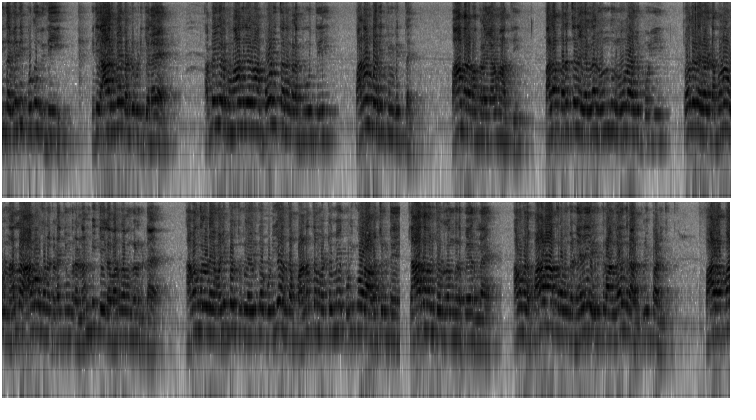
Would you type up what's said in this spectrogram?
இந்த விதி புது விதி. இது யாருமே கண்டுபிடிக்கலை. அப்படிங்கிறது மாதிரியெல்லாம் போலித்தனங்களை பூத்தி பணம் பறிக்கும் வித்தை பாமர மக்களை ஏமாற்றி பல பிரச்சனைகளில் நொந்து நூலாகி போய் சோதனைகள்கிட்ட போனால் ஒரு நல்ல ஆலோசனை கிடைக்குங்கிற நம்பிக்கையில் வர்றவங்கக்கிட்ட அவங்களுடைய மணிப்பரிசுக்குள்ள இருக்கக்கூடிய அந்த பணத்தை மட்டுமே குறிக்கோளாக வச்சுக்கிட்டு ஜாதகம் சொல்றோங்கிற பேரில் அவங்கள பாழாக்குறவங்க நிறைய இருக்கிறாங்கங்கிறார் குளிப்பாடி சித்தர். பாலப்பா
